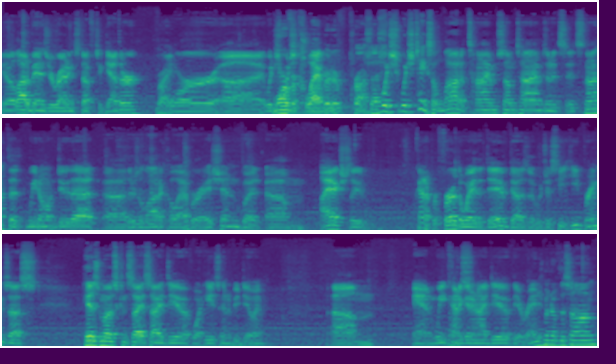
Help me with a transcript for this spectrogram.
you know, a lot of bands you're writing stuff together, Right. Or uh, which, More of which- a collaborative process? which which takes a lot of time sometimes, and it's it's not that we don't do that. Uh, there's a lot of collaboration, but um, I actually kind of prefer the way that Dave does it, which is he, he brings us his most concise idea of what he's going to be doing, um, and we kind of get an idea of the arrangement of the song,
